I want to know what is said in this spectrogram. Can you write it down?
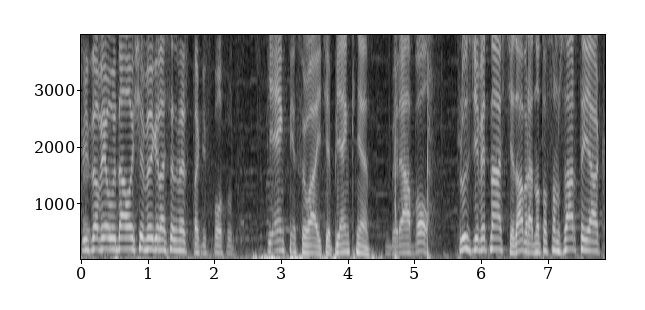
Widzowie, udało się wygrać ten mecz w taki sposób. Pięknie, słuchajcie, pięknie. Brawo. Plus 19, dobra, no to są żarty jak...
